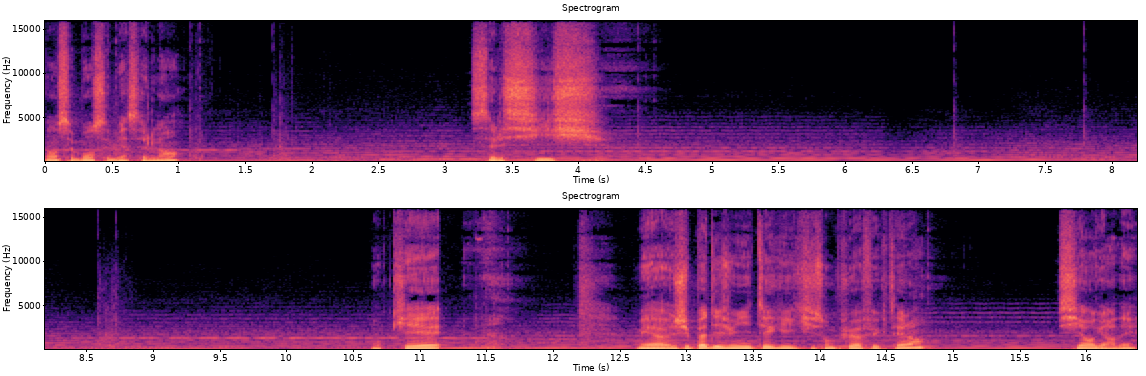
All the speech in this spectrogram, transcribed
Non, c'est bon, c'est bien celle-là. Celle-ci. Ok. Mais euh, j'ai pas des unités qui, qui, sont plus affectées là? Si, regardez.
